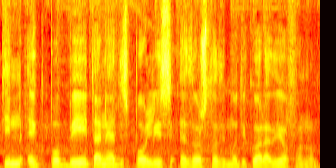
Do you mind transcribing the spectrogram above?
την εκπομπή «Τα νέα της πόλης» εδώ στο Δημοτικό Ραδιόφωνο.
